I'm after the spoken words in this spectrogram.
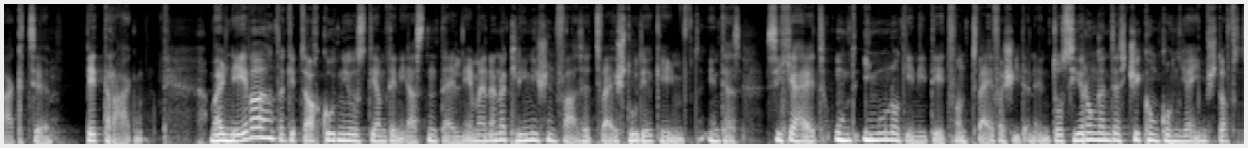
Aktie betragen. Valneva, da gibt es auch Good News, die haben den ersten Teilnehmer in einer klinischen Phase 2 Studie geimpft, in der Sicherheit und Immunogenität von zwei verschiedenen Dosierungen des Chikungunya-Impfstoffs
